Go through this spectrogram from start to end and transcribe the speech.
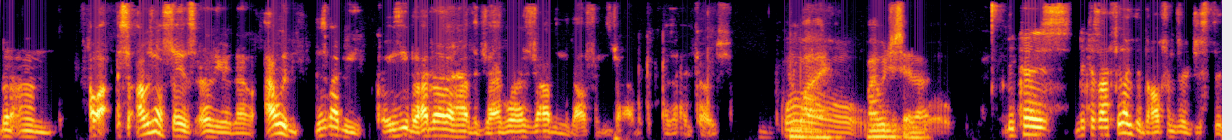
But um, oh, so I was gonna say this earlier though. I would. This might be crazy, but I'd rather have the Jaguars job than the Dolphins job as a head coach. Why? Whoa. Why would you say that? Because because I feel like the Dolphins are just a.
